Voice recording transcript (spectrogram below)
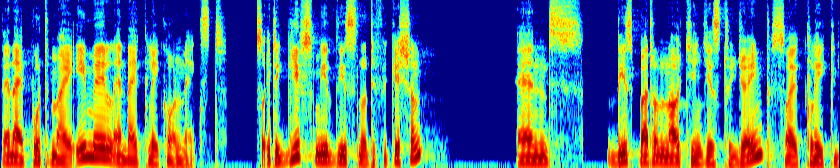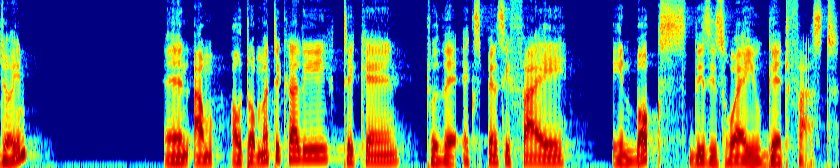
then I put my email and I click on next. So it gives me this notification and this button now changes to join. So I click join and I'm automatically taken to the Expensify inbox. This is where you get first.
